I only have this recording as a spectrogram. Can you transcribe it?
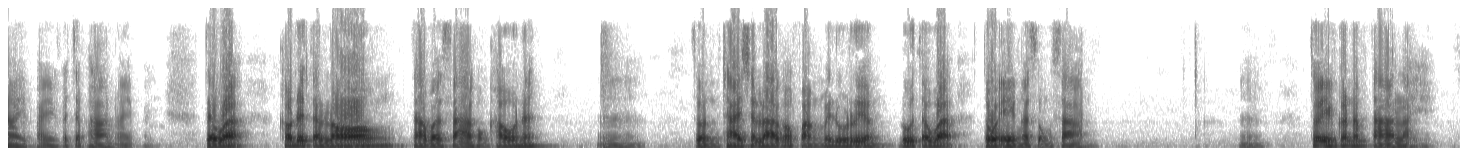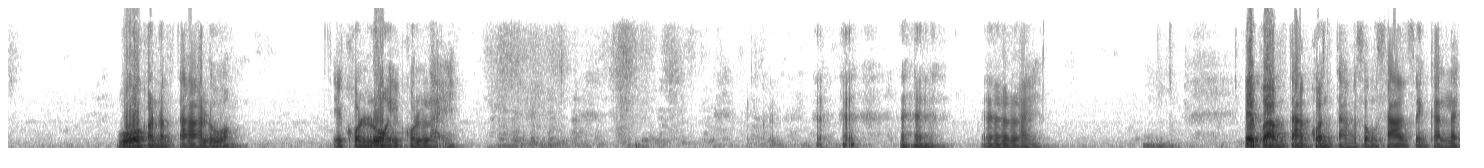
นายไปเขาจะพานายไป แต่ว่าเขาได้แต่ร้องตามภาษาของเขานะส่วนชายชราก็ฟังไม่รู้เรื่อง รู้แต่ว่าตัวเองอะสงสารตัวเองก็น้ำตาไหลวัวก็น้ำตาร่วง อีกคนร่วงอีกคนไหล อะไรด้วยความต่างคนต่างสงสารซึ่งกันและ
